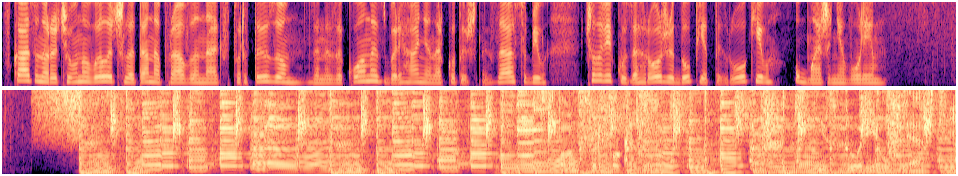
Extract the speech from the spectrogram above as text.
Вказану речовину вилучили та направили на експертизу. За незаконне зберігання наркотичних засобів чоловіку загрожує до п'яти років обмеження волі. Спонсор показу. Історія у пляшці.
